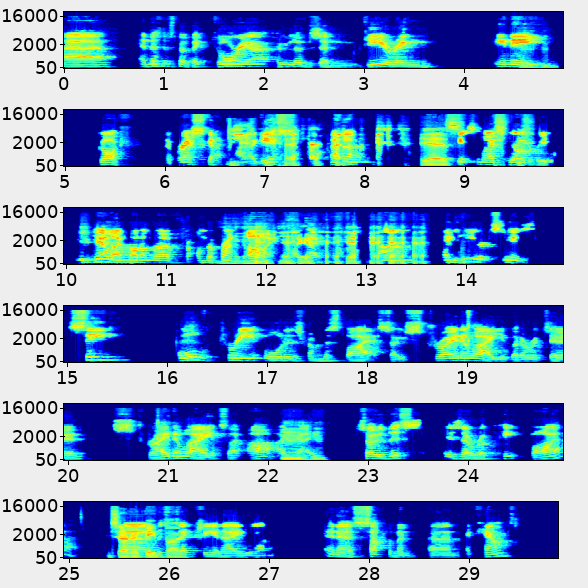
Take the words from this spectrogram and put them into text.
uh, and this is for Victoria, who lives in Gering, NE. Mm-hmm. Gosh, Nebraska, I guess. um, yes, it's my geography. You can tell I'm not on the on the front line. Okay, um, and here it says see all three orders from this buyer. So straight away you've got a return. Straight away, it's like, ah, oh, okay. Mm-hmm. So this is a repeat buyer. It's a repeat uh, buyer. actually in a um, in a supplement um, account.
